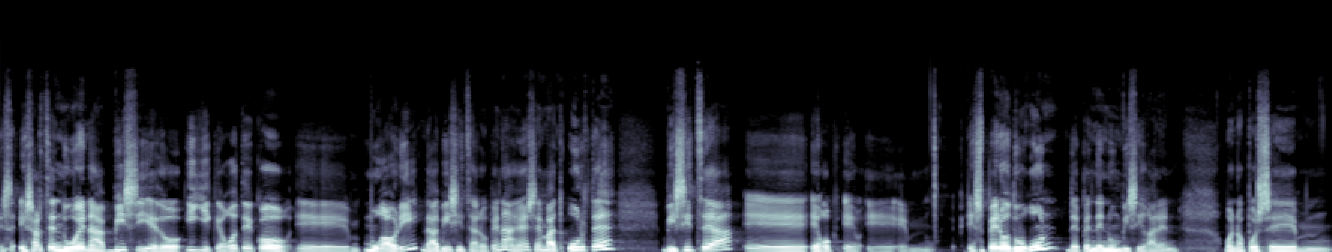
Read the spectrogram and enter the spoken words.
es- esartzen duena bizi edo hilik egoteko e, muga hori da bizitzaropena, eh? zenbat urte bizitzea e, e, e, espero dugun, depende nun bizi garen. Bueno, pues, em,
